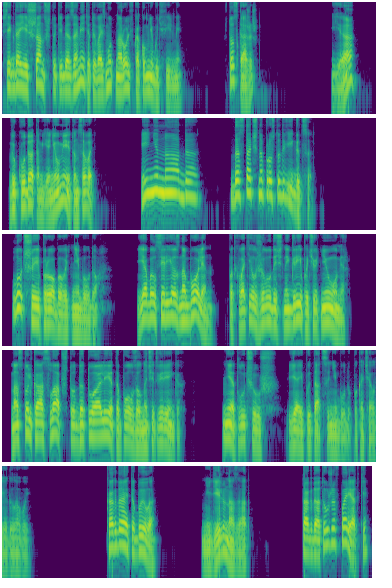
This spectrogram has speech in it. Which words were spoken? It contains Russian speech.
Всегда есть шанс, что тебя заметят и возьмут на роль в каком-нибудь фильме. Что скажешь? Я? Да куда там, я не умею танцевать. И не надо. Достаточно просто двигаться. Лучше и пробовать не буду. Я был серьезно болен, подхватил желудочный грипп и чуть не умер. Настолько ослаб, что до туалета ползал на четвереньках. Нет, лучше уж я и пытаться не буду, покачал я головой. Когда это было? Неделю назад. Тогда ты уже в порядке.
